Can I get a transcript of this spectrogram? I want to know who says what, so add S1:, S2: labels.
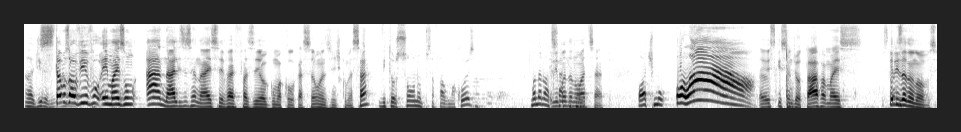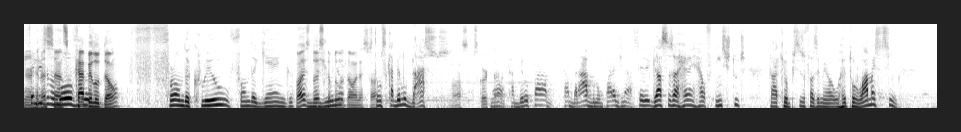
S1: Ah.
S2: Estamos ao vivo em mais um Análises Renais. Você vai fazer alguma colocação antes de a gente começar?
S1: Vitor Sono, precisa falar alguma coisa? Manda no WhatsApp.
S2: Ele manda no
S1: então.
S2: WhatsApp.
S1: Ótimo. Olá!
S2: Eu esqueci onde eu tava, mas. Feliz ano novo, senhor
S1: Feliz
S2: Renan
S1: ano
S2: Santos.
S1: novo.
S2: Cabeludão.
S1: From the crew, from the gang.
S2: Nós dois
S1: Junior.
S2: cabeludão, olha só.
S1: Estamos cabeludaços.
S2: Nossa, preciso cortar.
S1: Não, o cabelo tá, tá brabo, não para de nascer. Graças a Hair and Health Institute, tá? Que eu preciso fazer meu retorno lá, mas assim,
